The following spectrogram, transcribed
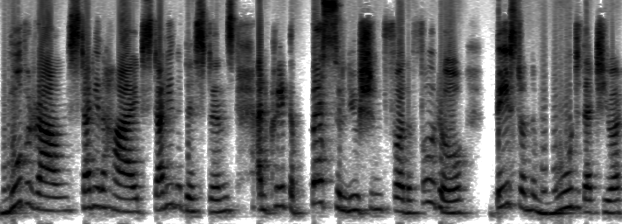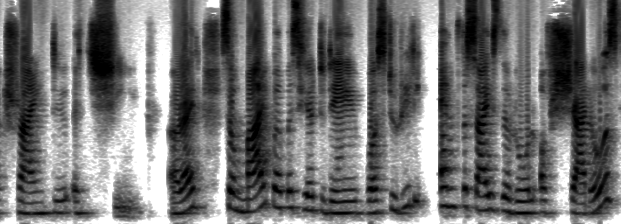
move around, study the height, study the distance, and create the best solution for the photo based on the mood that you are trying to achieve. All right. So, my purpose here today was to really emphasize the role of shadows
